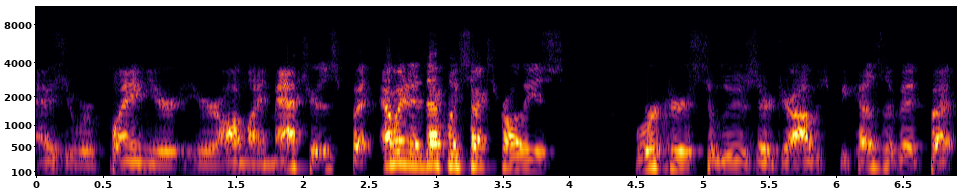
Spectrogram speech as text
as you were playing your your online matches. But I mean, it definitely sucks for all these workers to lose their jobs because of it. But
